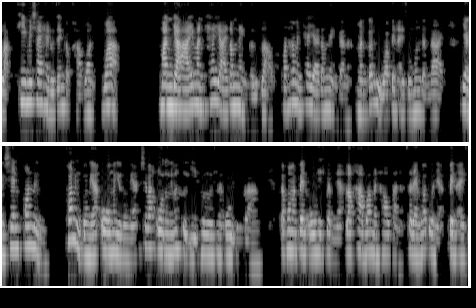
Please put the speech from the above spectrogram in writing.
หลักๆ ที่ไม่ใช่ไฮโดรเจนกับคาร์บอนว่า มันย้ายมันแค่ย้ายตำแหน่งกันหรือเปล่า เพราะถ้ามันแค่ย้ายตำแหน่งกันอะมันก็ถือว่าเป็นไอโซเมอร์กันได้ อย่างเช่นข้อหนึ่งข้อหนึ่งตรงเนี้ยโอมันอยู่ตรงเนี้ยใช่ป่ะโอตรงนี้มันคืออีเทอร์ใช่ไหมโออยู่ตรงกลาง แต่พอมันเป็น OH แบบเนี้ยแล้วคาร์บอนมันเท่ากันอะแสดงว่าตัวเนี้ยเป็นไอโซ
